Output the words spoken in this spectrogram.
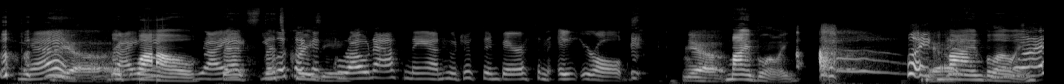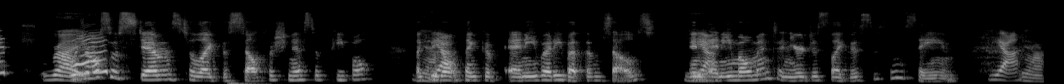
yes Yeah. like Right? wow, right that's you that's look crazy, like a grown-ass man who just embarrassed an eight-year-old Yeah. mind blowing, like Yeah. mind blowing, what right? Which also stems to like the selfishness of people. Like they don't think of anybody but themselves in Yeah. any moment, and you're just like, this is insane. yeah yeah,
